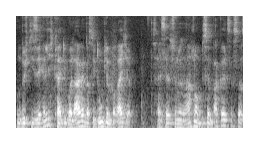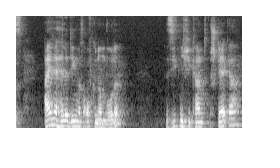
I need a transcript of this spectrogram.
Und durch diese Helligkeit überlagert das die dunklen Bereiche. Das heißt, selbst wenn du danach noch ein bisschen wackelst, ist das eine helle Ding, was aufgenommen wurde, signifikant stärker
